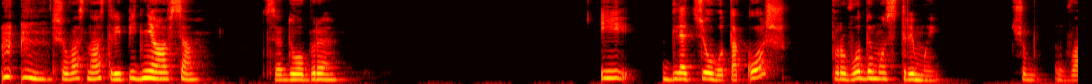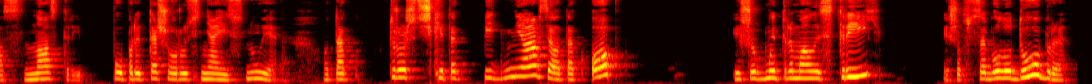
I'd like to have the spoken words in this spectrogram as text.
що у вас настрій піднявся. Це добре. І для цього також проводимо стріми, щоб у вас настрій, попри те, що русня існує, отак трошечки так піднявся, отак оп. І щоб ми тримали стрій, і щоб все було добре.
